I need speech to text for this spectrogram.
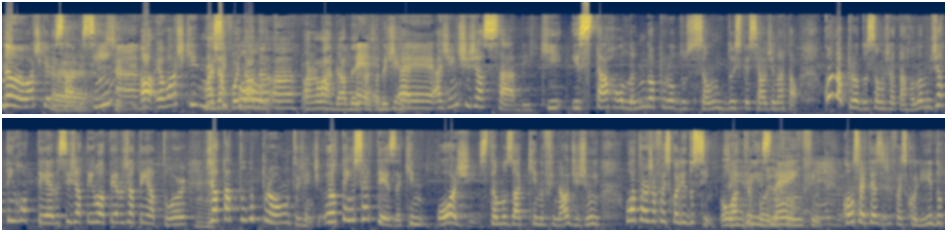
Não, eu acho que ele sabe, sim. sim. Ó, eu acho que Mas já foi ponto, dada a, a largada aí pra saber quem é. é, a gente já sabe que está rolando a produção do especial de Natal. Quando a produção já tá rolando, já tem roteiro. Se já tem roteiro, já tem ator. Uhum. Já tá tudo pronto, gente. Eu tenho certeza que hoje, estamos aqui no final de junho, o ator já foi escolhido sim. Ou Sim, atriz, foi, né? Enfim. Com certeza já foi escolhido.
